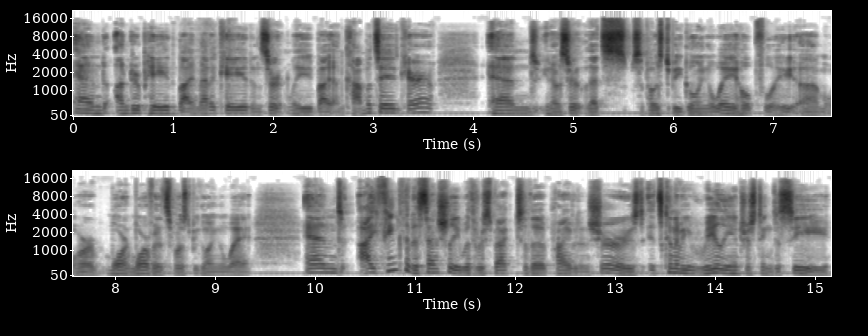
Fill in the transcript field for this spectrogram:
and underpaid by Medicaid and certainly by uncompensated care. And, you know, certainly that's supposed to be going away, hopefully, um, or more and more of it is supposed to be going away. And I think that essentially with respect to the private insurers, it's going to be really interesting to see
